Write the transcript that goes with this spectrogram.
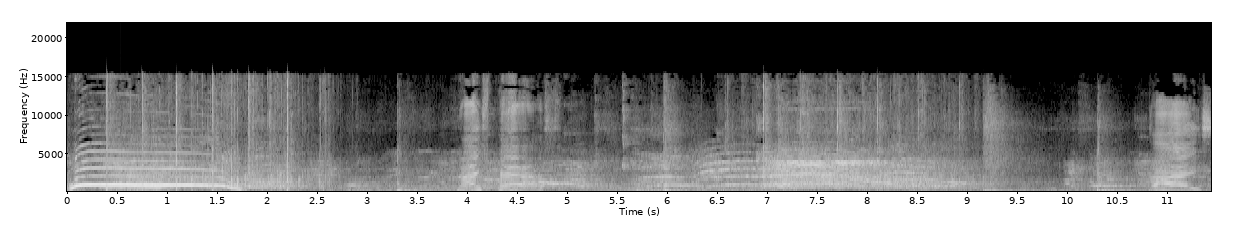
Woo! Nice pass. Nice.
